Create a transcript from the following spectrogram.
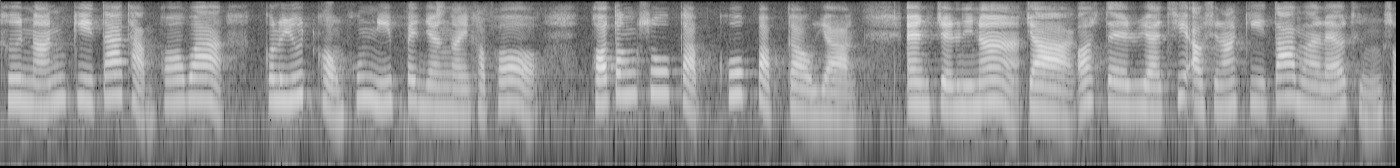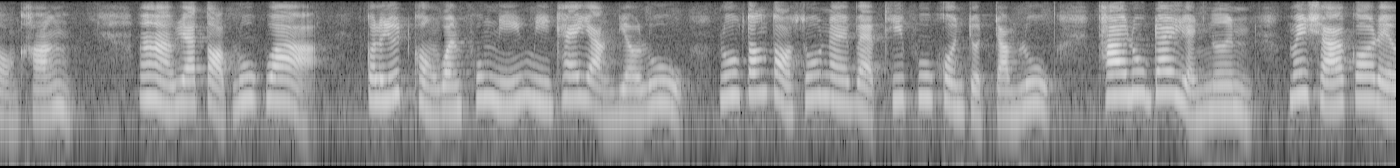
คืนนั้นกีตาร์ถามพ่อว่า กลยุทธ์ของพรุ่งนี้เป็นยังไงคะพ่อ เพราะต้องสู้กับคู่ปรับเก่าอย่าง แองเจลิน่า จากออสเตรเลียที่เอาชนะกีตาร์มาแล้วถึงสองครั้ง มหาวิทยาตอบลูกว่า กลยุทธ์ของวันพรุ่งนี้มีแค่อย่างเดียวลูก ลูกต้องต่อสู้ในแบบที่ผู้คนจดจำลูก ถ้าลูกได้เหรียญเงิน ไม่ช้าก็เร็ว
